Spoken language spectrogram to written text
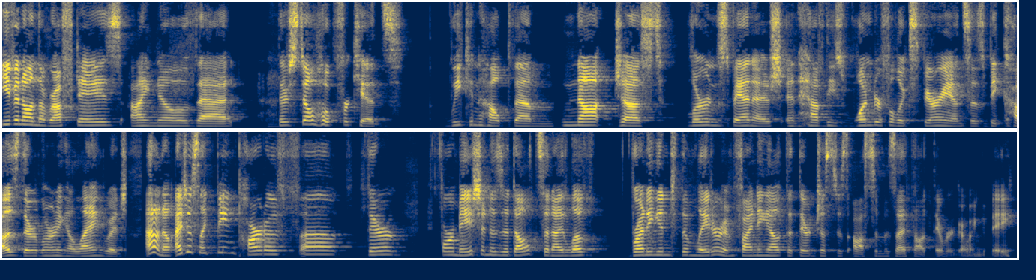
even on the rough days, I know that there's still hope for kids. We can help them not just learn Spanish and have these wonderful experiences because they're learning a language. I don't know. I just like being part of uh, their formation as adults, and I love running into them later and finding out that they're just as awesome as I thought they were going to be.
